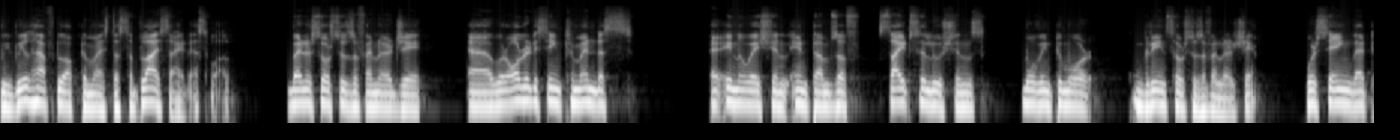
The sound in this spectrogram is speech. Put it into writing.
We will have to optimize the supply side as well. Better sources of energy. Uh, we're already seeing tremendous uh, innovation in terms of site solutions moving to more green sources of energy. We're seeing that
